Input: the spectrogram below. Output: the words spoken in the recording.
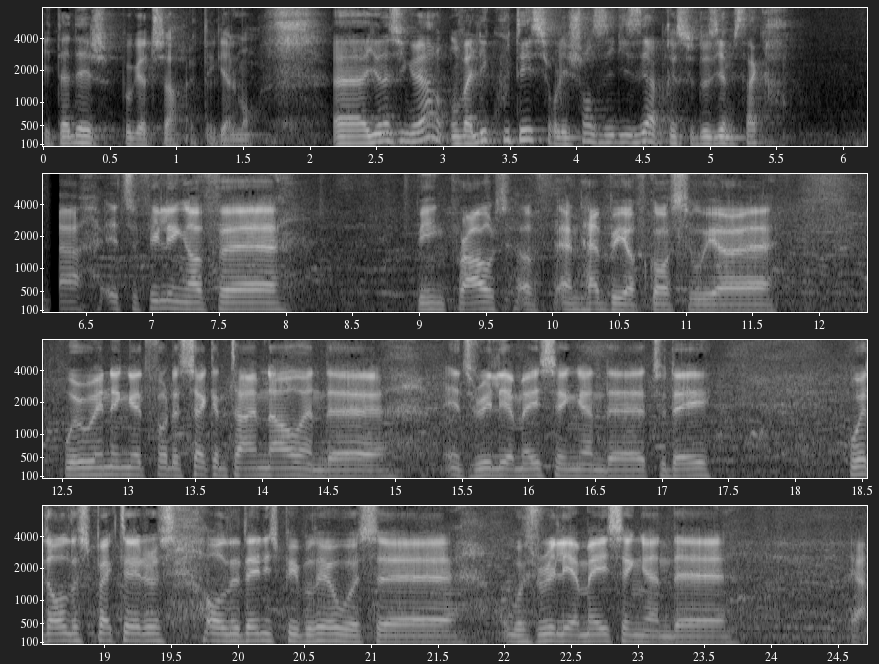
et Tadej Pogacar également. Euh, Jonas Vingegaard, on va l'écouter sur les Champs-Élysées après ce deuxième sacre. Uh, it's a feeling of uh, being proud of, and happy, of course. We are uh, we're winning it for the second time now, and uh, it's really amazing. And uh, today, with all the spectators, all the Danish people here was uh, was really amazing, and uh, yeah,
